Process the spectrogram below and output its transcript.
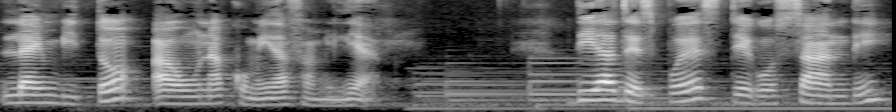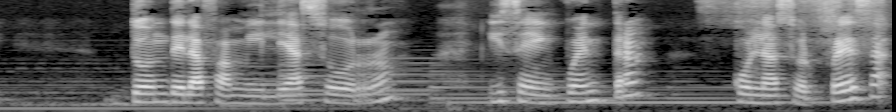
la invitó a una comida familiar. Días después llegó Sandy, donde la familia Zorro, y se encuentra con la sorpresa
